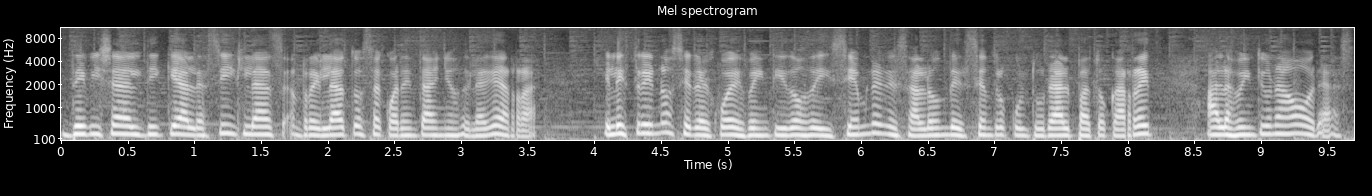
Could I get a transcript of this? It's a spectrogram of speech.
de Villa del Dique a las Islas, relatos a 40 años de la guerra. El estreno será el jueves 22 de diciembre en el Salón del Centro Cultural Pato Carret a las 21 horas.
